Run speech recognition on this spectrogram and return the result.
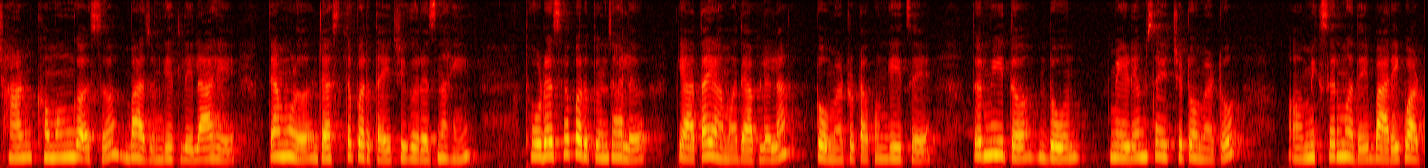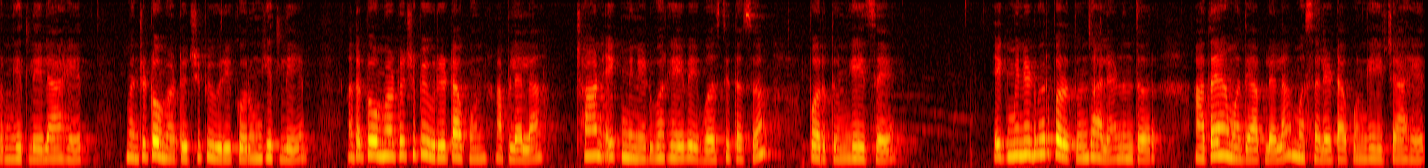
छान खमंग असं भाजून घेतलेलं आहे त्यामुळं जास्त परतायची गरज नाही. थोडंसं परतून झालं की आता यामध्ये आपल्याला टोमॅटो टाकून घ्यायचं आहे तर मी इथं दोन मीडियम साईजचे टोमॅटो मिक्सरमध्ये बारीक वाटून घेतलेले आहेत. म्हणजे टोमॅटोची प्युरी करून घेतली आहे. आता टोमॅटोची प्युरी टाकून आपल्याला छान एक मिनिटभर हे व्यवस्थित असं परतून घ्यायचं आहे एक मिनिटभर परतून झाल्यानंतर आता यामध्ये आपल्याला मसाले टाकून घ्यायचे आहेत.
